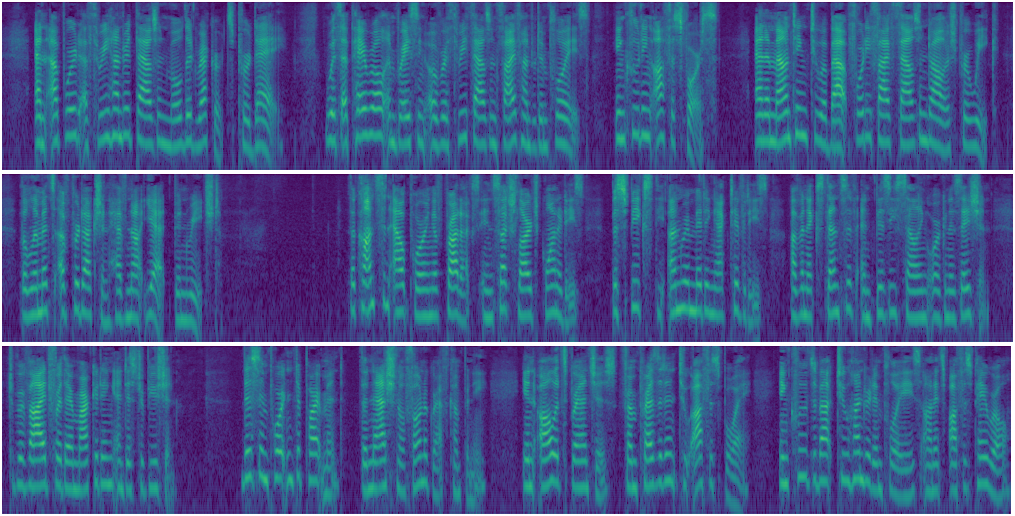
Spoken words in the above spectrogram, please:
and upward of 300,000 molded records per day, with a payroll embracing over 3,500 employees, including office force, and amounting to about $45,000 per week, the limits of production have not yet been reached. The constant outpouring of products in such large quantities bespeaks the unremitting activities of an extensive and busy selling organization to provide for their marketing and distribution. This important department, the National Phonograph Company, in all its branches, from president to office boy, includes about 200 employees on its office payroll,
